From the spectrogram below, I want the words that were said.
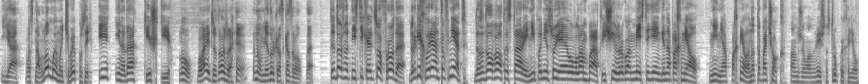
Я. В основном мой мочевой пузырь. И иногда кишки. Ну, бывает же тоже. ну, мне друг рассказывал, да. Ты должен отнести кольцо, Фродо. Других вариантов нет. Да задолбал ты старый. Не понесу я его в ломбард. Ищи в другом месте деньги на похмел. Не, не похмел, а на табачок. Он же вон вечно с трубкой ходил.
